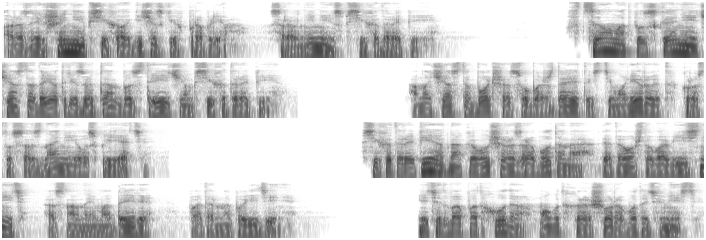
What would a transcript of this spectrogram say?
Разрешение психологических проблем. Сравнение с психотерапией. В целом отпускание часто дает результат быстрее, чем психотерапия. Оно часто больше освобождает и стимулирует к росту сознания и восприятия. Психотерапия, однако, лучше разработана для того, чтобы объяснить основные модели, паттерны поведения. Эти два подхода могут хорошо работать вместе.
